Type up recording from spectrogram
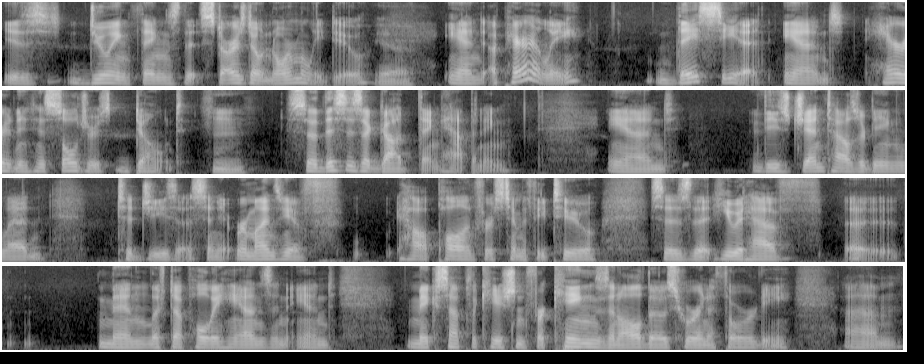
is doing things that stars don't normally do. Yeah. And apparently they see it and Herod and his soldiers don't. So this is a God thing happening. And these Gentiles are being led to Jesus. And it reminds me of how Paul in 1 Timothy 2 says that he would have uh, men lift up holy hands and, and make supplication for kings and all those who are in authority, um,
